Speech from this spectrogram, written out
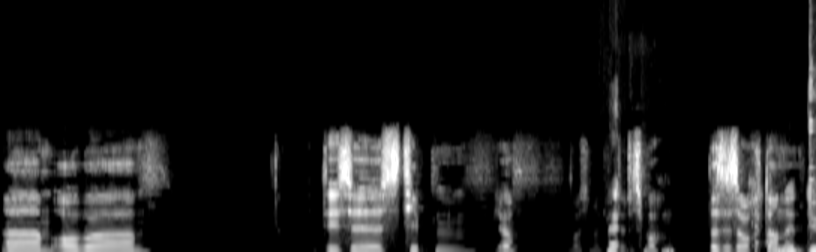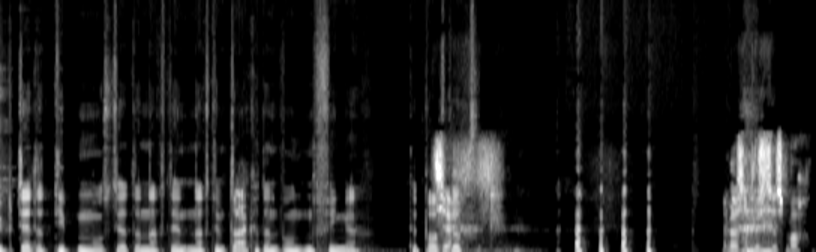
Ähm, aber dieses Tippen, ja, weiß nicht, wie die das machen. Das ist auch dann. Der Typ, der da tippen muss, der hat dann nach, den, nach dem Tag hat einen wunden Finger. Der braucht ja. Ich weiß nicht, wie sie das machen.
